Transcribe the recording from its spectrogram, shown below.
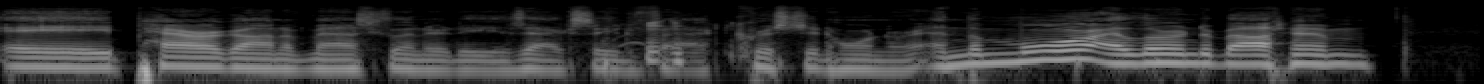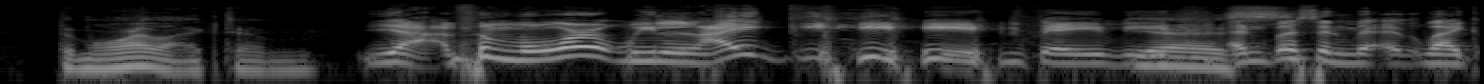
a paragon of masculinity is actually in fact Christian Horner. And the more I learned about him, the more I liked him. Yeah, the more we like it, baby. Yes. And listen, like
